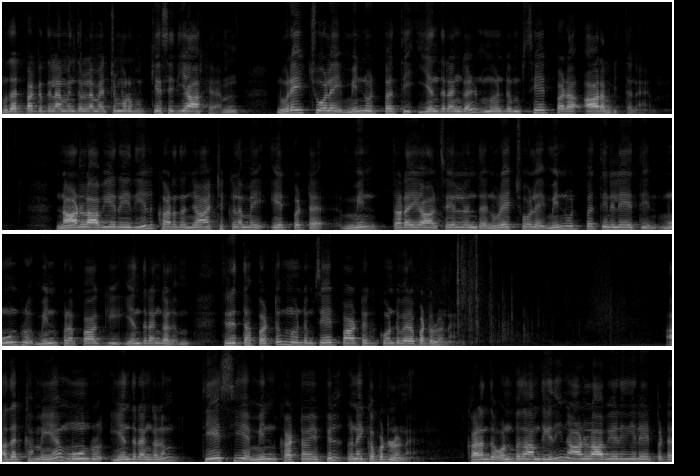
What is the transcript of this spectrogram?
முதற் பக்கத்தில் அமைந்துள்ள மற்றொரு முக்கிய செய்தியாக நுரைச்சோலை மின் உற்பத்தி இயந்திரங்கள் மீண்டும் செயற்பட ஆரம்பித்தன. நாடளாவிய ரீதியில் கடந்த ஞாயிற்றுக்கிழமை ஏற்பட்ட மின் தடையால் செயலிழந்த நுரைச்சோலை மின் உற்பத்தி நிலையத்தின் மூன்று மின்பிறப்பாக்கி இயந்திரங்களும் திருத்தப்பட்டு மீண்டும் செயற்பாட்டுக்கு கொண்டு வரப்பட்டுள்ளன. அதற்கமைய மூன்று இயந்திரங்களும் தேசிய மின் கட்டமைப்பில் இணைக்கப்பட்டுள்ளன. கடந்த ஒன்பதாம் தேதி நாடளாவிய ரீதியில் ஏற்பட்ட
